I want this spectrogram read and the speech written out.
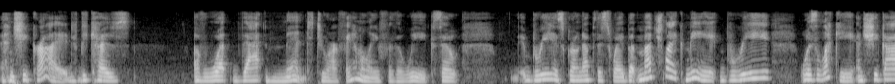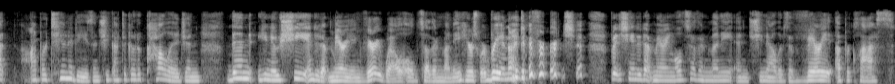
and she cried because of what that meant to our family for the week. So Bree has grown up this way, but much like me, Bree was lucky and she got opportunities and she got to go to college. And then you know she ended up marrying very well old southern money. Here's where Bree and I diverge. But she ended up marrying old southern money and she now lives a very upper class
